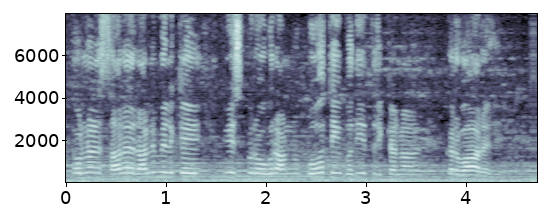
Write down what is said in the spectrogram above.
ਤਾਂ ਉਹਨਾਂ ਨੇ ਸਾਰੇ ਰਲ ਮਿਲ ਕੇ ਇਸ ਪ੍ਰੋਗਰਾਮ ਨੂੰ ਬਹੁਤ ਹੀ ਵਧੀਆ ਤਰੀਕੇ ਨਾਲ ਕਰਵਾ ਰਹੇ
